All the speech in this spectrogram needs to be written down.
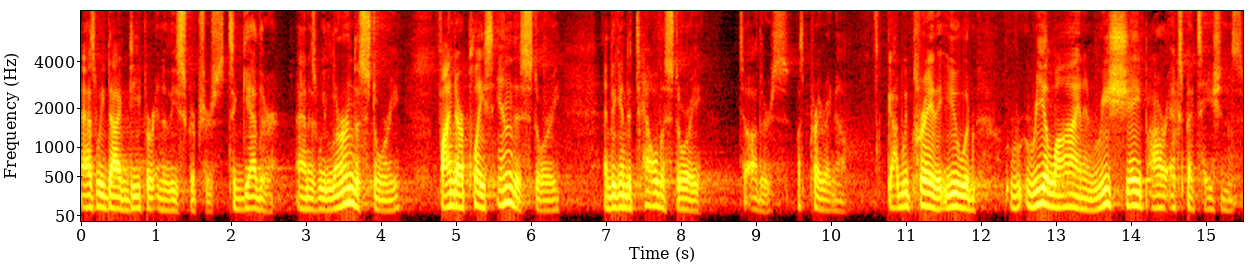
as we dive deeper into these scriptures together. And as we learn the story, find our place in this story, and begin to tell the story to others. Let's pray right now. God, we pray that you would realign and reshape our expectations.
